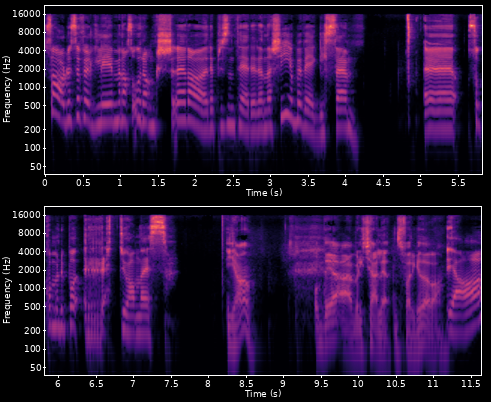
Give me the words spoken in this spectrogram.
Så har du selvfølgelig, men altså oransje da, representerer energi og bevegelse. Eh, så kommer du på rødt, Johannes. ja. Og det er vel kjærlighetens farge, det, da. Ja,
